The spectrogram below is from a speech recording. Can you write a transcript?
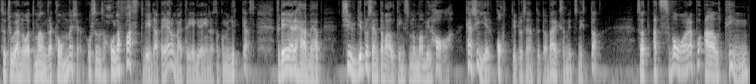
Så tror jag nog att de andra kommer sen. Och sen hålla fast vid att det är de här tre grejerna som kommer lyckas. För det är det här med att 20% av allting som man vill ha kanske ger 80 procent utav verksamhetsnyttan. Så att, att svara på allting,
